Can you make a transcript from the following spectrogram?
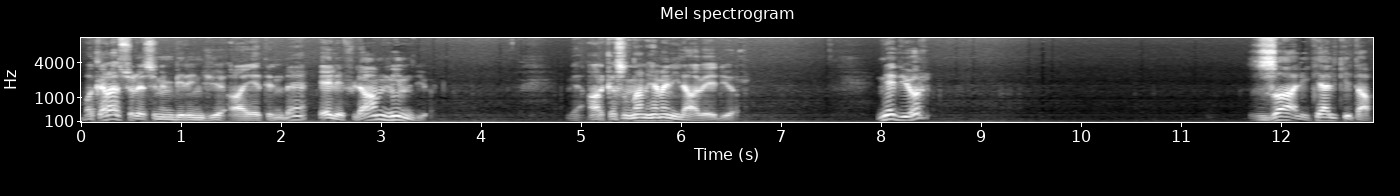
Bakara suresinin birinci ayetinde Elif, Lam, Mim diyor. Ve arkasından hemen ilave ediyor. Ne diyor? Zalikel kitap.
